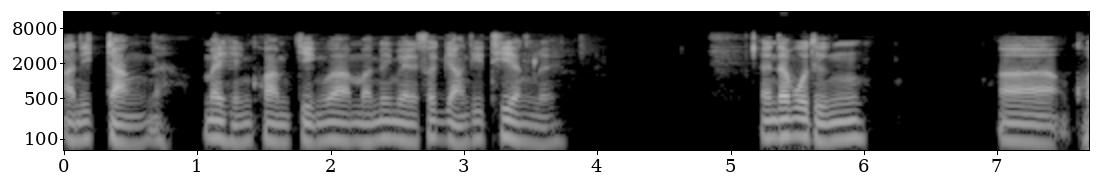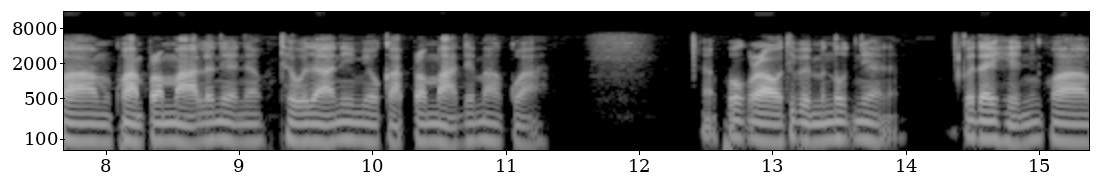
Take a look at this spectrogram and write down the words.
อันิจจังนะไม่เห็นความจริงว่ามันไม่มีอะไรสักอย่างที่เที่ยงเลยฉะนั้นถ้าพูดถึงความความประมาทแล้วเนี่ยนะเทวดานี่มีโอกาสประมาทได้มากกว่า พวกเราที่เป็นมนุษย์เนี่ยก็ได้เห็นความ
